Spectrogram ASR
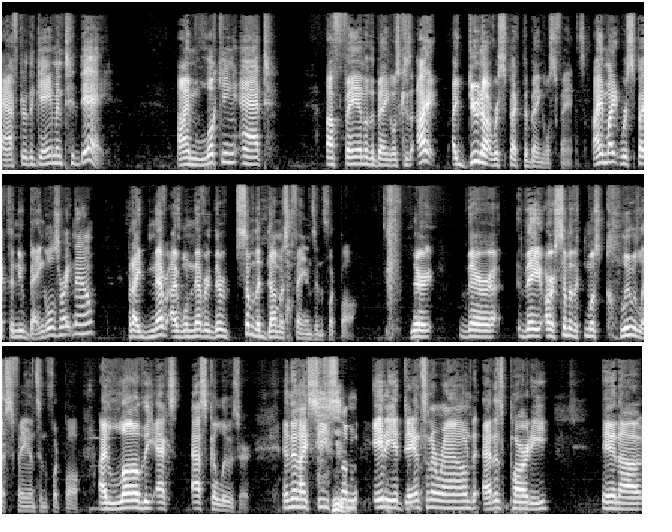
after the game and today. I'm looking at a fan of the Bengals because I I do not respect the Bengals fans. I might respect the new Bengals right now, but I never I will never. They're some of the dumbest fans in football. They're they're they are some of the most clueless fans in football. I love the ex Eska loser. And then I see some idiot dancing around at his party in uh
